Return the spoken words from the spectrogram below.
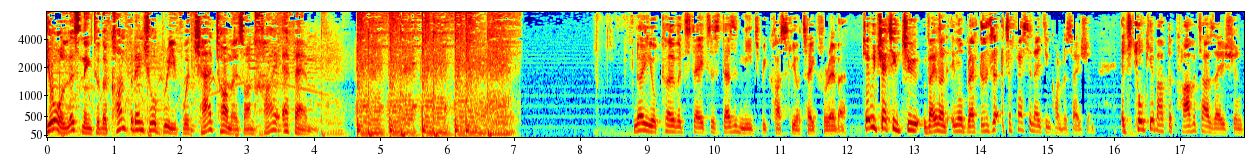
You're listening to the confidential brief with Chad Thomas on Chai FM. Knowing your COVID status doesn't need to be costly or take forever. So we're chatting to Wynand Engelbrecht and it's a, it's a fascinating conversation. It's talking about the privatization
